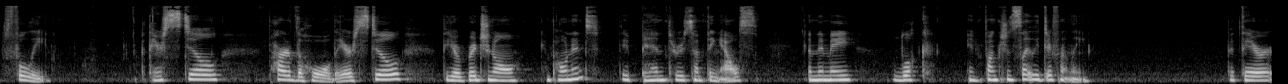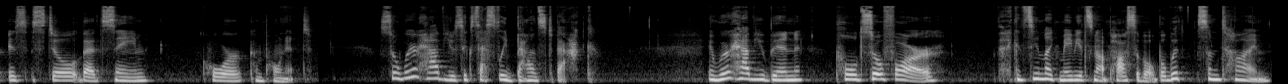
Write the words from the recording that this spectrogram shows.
fully, but they're still part of the whole. They are still the original component. They've been through something else, and they may look and function slightly differently. But there is still that same core component. So, where have you successfully bounced back? And where have you been pulled so far that it can seem like maybe it's not possible? But with some time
